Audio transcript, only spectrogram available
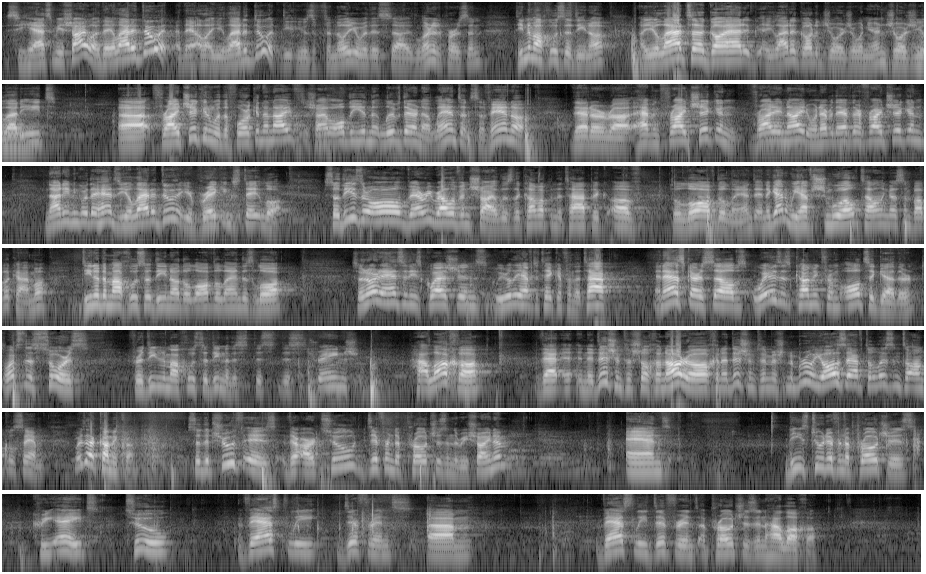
See, he asked me, shaila, are they allowed to do it? Are, they, are you allowed to do it? He was familiar with this uh, learned person. Dina Machusa Dina. Are you allowed to go ahead? Are you allowed to go to Georgia when you're in Georgia? Are You're allowed to eat uh, fried chicken with a fork and a knife. All the Yidden that live there in Atlanta and Savannah that are uh, having fried chicken Friday night, whenever they have their fried chicken, not eating with their hands. You're allowed to do that? You're breaking state law. So these are all very relevant shilas that come up in the topic of the law of the land. And again, we have Shmuel telling us in Baba Kama, Dina de Machusa Dina, the law of the land is law. So in order to answer these questions, we really have to take it from the top and ask ourselves, where is this coming from altogether? What's the source for Dina Machusa Dina, this, this, this strange halacha that in addition to Shulchan Aruch, in addition to Mishnah Berurah, you also have to listen to Uncle Sam. Where's that coming from? So the truth is, there are two different approaches in the Rishonim, and these two different approaches create two vastly different, um, vastly different approaches in halacha.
